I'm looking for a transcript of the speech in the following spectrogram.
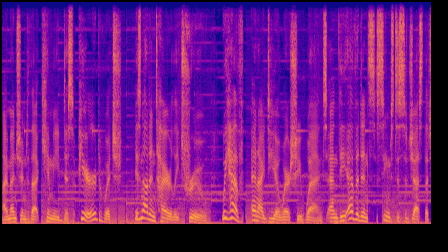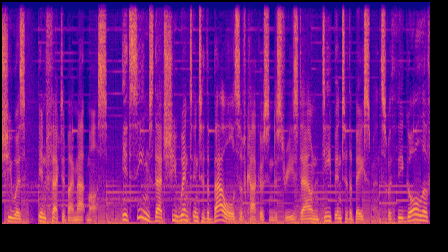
I mentioned that Kimmy disappeared, which is not entirely true. We have an idea where she went, and the evidence seems to suggest that she was infected by Matmos. It seems that she went into the bowels of Kakos Industries down deep into the basements with the goal of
